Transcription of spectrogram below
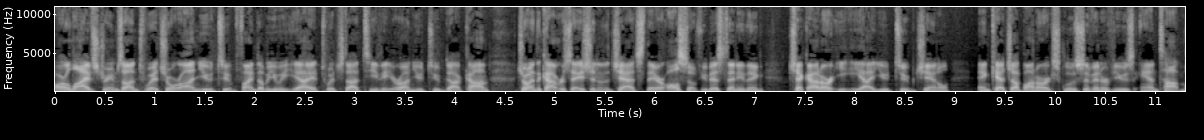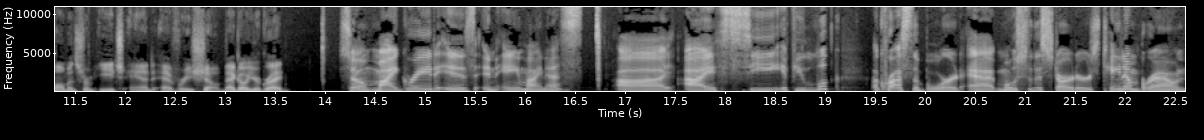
Our live streams on Twitch or on YouTube. Find WEEI at twitch.tv or on youtube.com. Join the conversation in the chats there. Also, if you missed anything, check out our EEI YouTube channel and catch up on our exclusive interviews and top moments from each and every show. Mego, your grade? So my grade is an A minus. Uh, I see if you look across the board at most of the starters, Tatum Brown,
